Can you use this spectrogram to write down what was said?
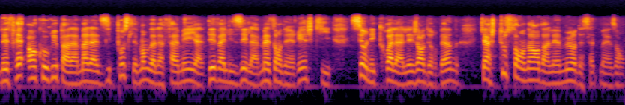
Les frais encourus par la maladie poussent les membres de la famille à dévaliser la maison des riches qui, si on y croit la légende urbaine, cache tout son or dans les murs de cette maison.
